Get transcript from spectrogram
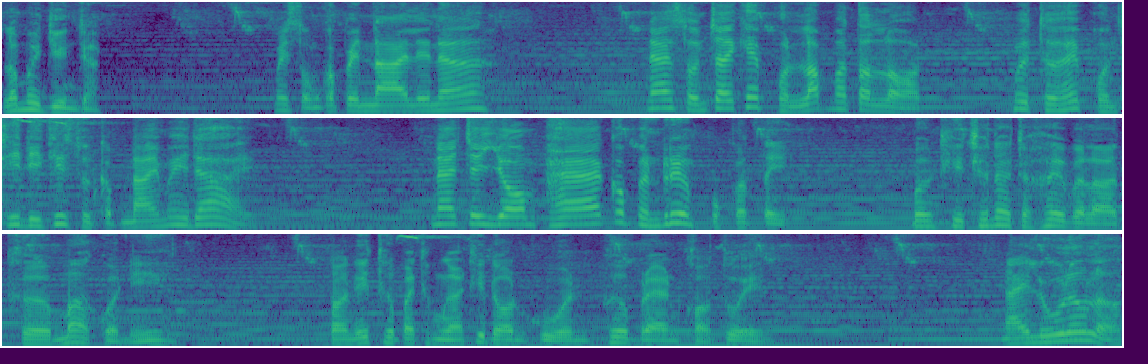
แล้วไม่ยืนหยัด ไม่สมกับเป็นนายเลยนะ นายสนใจแค่ผลลัพธ์มาตลอด เมื่อเธอให้ผลที่ดีที่สุดกับนายไม่ได้ นายจะยอมแพ้ก็เป็นเรื่องปกติ บางทีฉันน่าจะให้เวลาเธอมากกว่านี้ ตอนนี้เธอไปทำงานที่ดอนฮวนเพื่อแบรนด์ของตัวเอง นายรู้แล้วเหรอ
